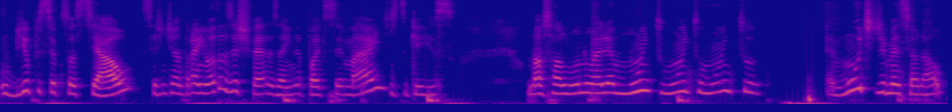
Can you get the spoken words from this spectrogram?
o biopsicossocial, se a gente entrar em outras esferas ainda, pode ser mais do que isso. O nosso aluno, ele é muito, muito, muito, é multidimensional.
